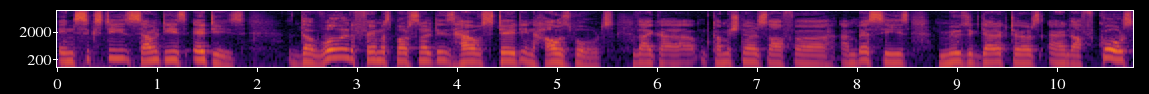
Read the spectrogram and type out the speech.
In 60s, 70s, 80s, the world famous personalities have stayed in houseboats like uh, commissioners of uh, embassies music directors and of course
